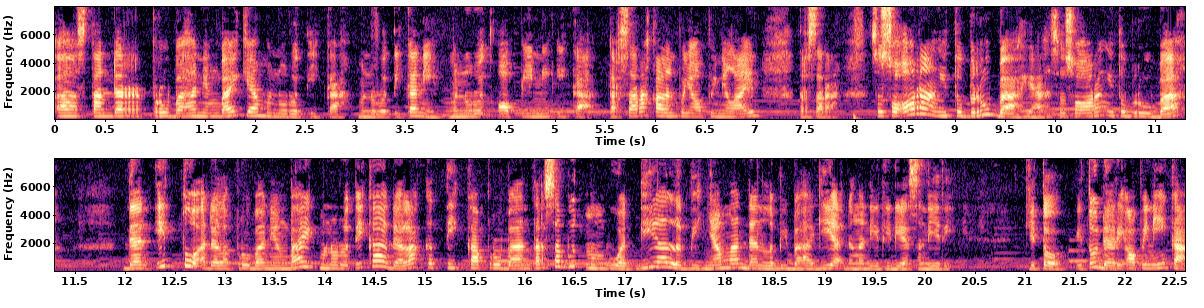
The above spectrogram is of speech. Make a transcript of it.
uh, standar perubahan yang baik ya menurut Ika. Menurut Ika nih menurut opini Ika. Terserah kalian punya opini lain terserah. Seseorang itu berubah ya seseorang itu berubah dan itu adalah perubahan yang baik menurut Ika adalah ketika perubahan tersebut membuat dia lebih nyaman dan lebih bahagia dengan diri dia sendiri. Gitu itu dari opini Ika.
